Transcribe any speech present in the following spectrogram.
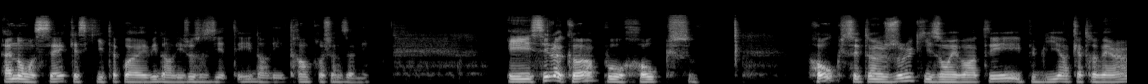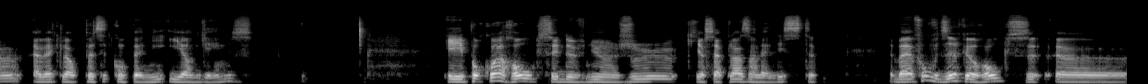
annonçait qu'est-ce qui était pour arriver dans les jeux de société dans les 30 prochaines années. Et c'est le cas pour Hoax. Hoax, c'est un jeu qu'ils ont inventé et publié en 81 avec leur petite compagnie Eon Games. Et pourquoi Rogues est devenu un jeu qui a sa place dans la liste? Ben, il faut vous dire que Rogues euh,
